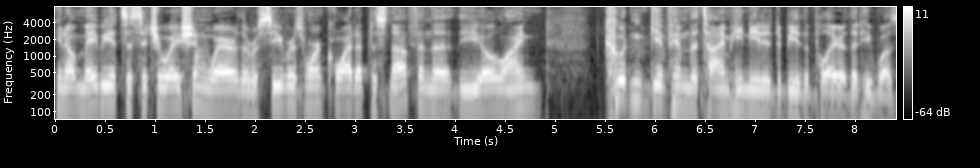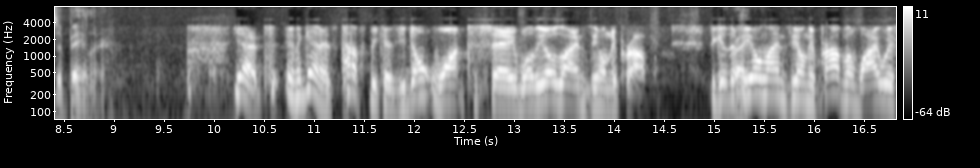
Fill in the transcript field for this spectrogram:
you know maybe it's a situation where the receivers weren't quite up to snuff, and the the O line couldn't give him the time he needed to be the player that he was at Baylor. Yeah, it's, and again, it's tough because you don't want to say, well, the O line's the only problem. Because if Right. the O line's the only problem, why was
